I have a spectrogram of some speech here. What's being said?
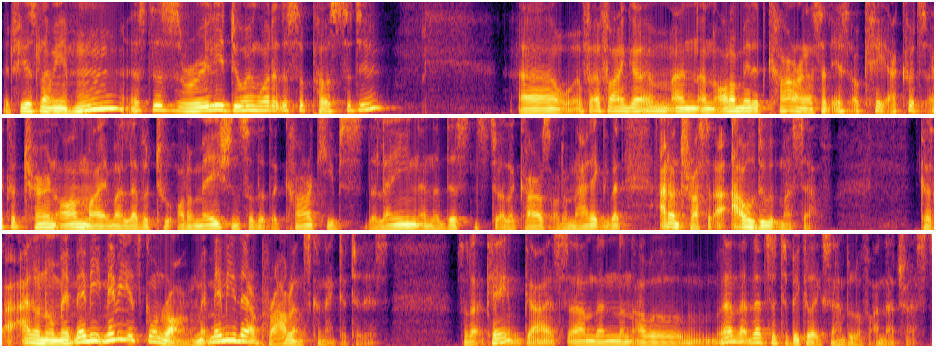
it feels like me, hmm, is this really doing what it is supposed to do? Uh, if, if I go an, an automated car and I said, yes, okay, I could, I could turn on my, my level two automation so that the car keeps the lane and the distance to other cars automatically, but I don't trust it. I, I will do it myself. Because I, I, don't know, maybe, maybe it's going wrong. Maybe there are problems connected to this. So that, okay, guys, um, then, I will. That, that's a typical example of undertrust.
